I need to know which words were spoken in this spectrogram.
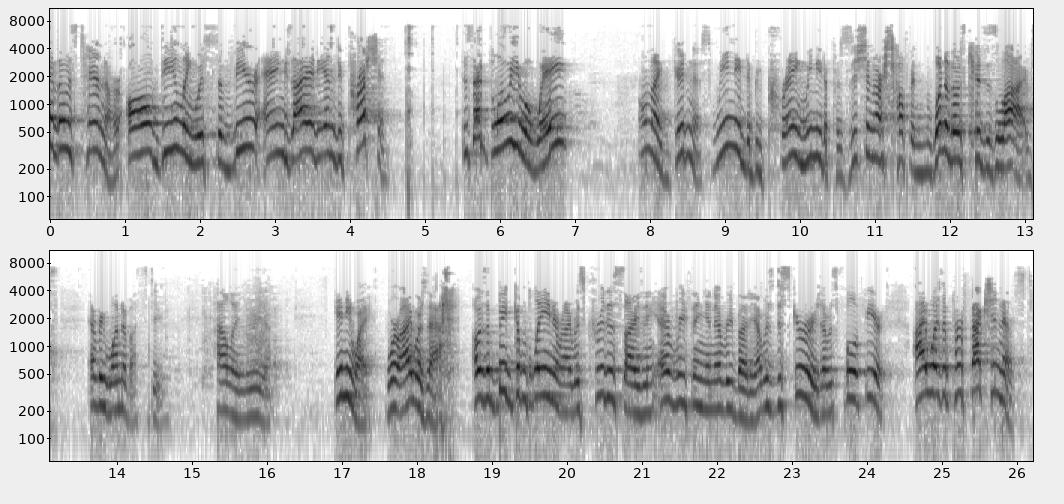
of those 10 are all dealing with severe anxiety and depression. Does that blow you away? Oh my goodness. We need to be praying. We need to position ourselves in one of those kids' lives. Every one of us do. Hallelujah. Anyway, where I was at, I was a big complainer. I was criticizing everything and everybody. I was discouraged. I was full of fear. I was a perfectionist.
